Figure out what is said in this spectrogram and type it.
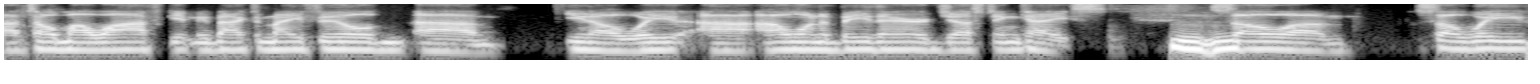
I, I, told my wife, "Get me back to Mayfield." Um, you know, we I, I want to be there just in case. Mm-hmm. So um, so we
